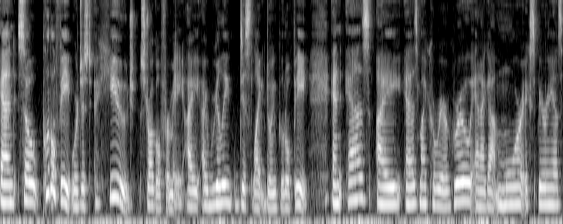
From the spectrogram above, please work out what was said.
And so poodle feet were just a huge struggle for me. I, I really disliked doing poodle feet. And as I as my career grew and I got more experience,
